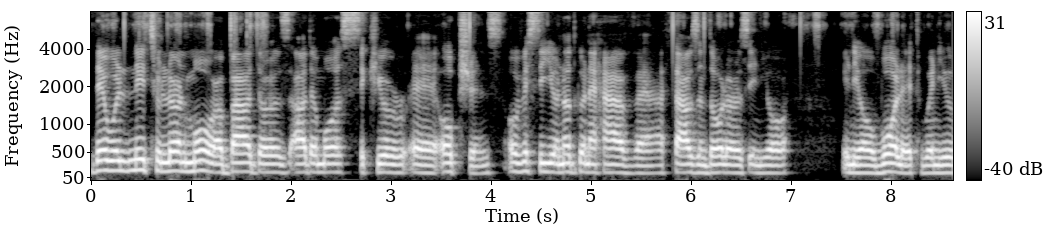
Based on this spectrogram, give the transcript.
they will need to learn more about those other most secure uh, options obviously you're not going to have a thousand dollars in your in your wallet when you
